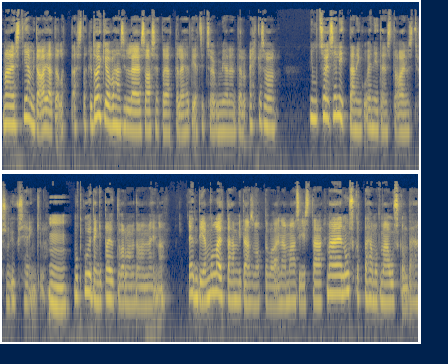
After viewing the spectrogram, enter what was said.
mä en edes tiedä, mitä ajatella tästä. Ja toikin on vähän silleen, saas, että ajattelee heti, että sit se on joku mielenterveys. Ehkä se on niin, mutta se selittää niin kuin eniten sitä aina, sit, jos on yksi henkilö. Mm. Mutta kuitenkin tajutte varmaan, mitä mä meinaan. En tiedä, mulla ei ole tähän mitään sanottavaa enää. Mä, siis tää, mä en usko tähän, mutta mä uskon tähän.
